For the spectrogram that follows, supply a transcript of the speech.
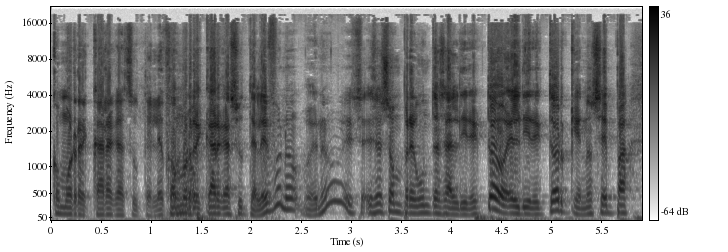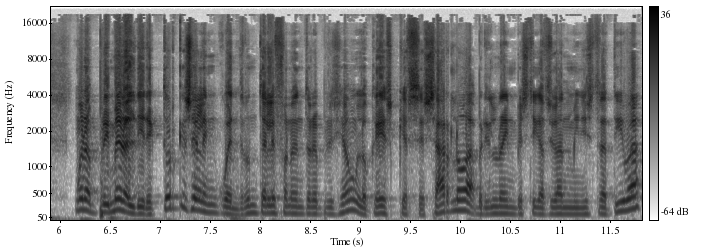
¿Cómo recarga su teléfono? ¿Cómo recarga su teléfono? Bueno, esas son preguntas al director. El director que no sepa... Bueno, primero, el director que se le encuentra un teléfono dentro de prisión, lo que es que cesarlo, abrir una investigación administrativa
